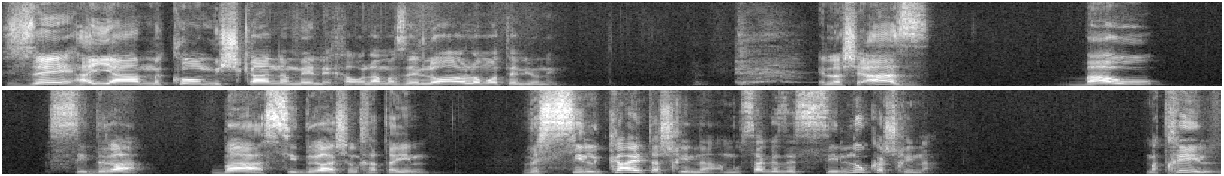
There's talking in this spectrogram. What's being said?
זה היה מקום משכן המלך, העולם הזה, לא העולמות עליונים. אלא שאז באו סדרה, באה סדרה של חטאים וסילקה את השכינה, המושג הזה סילוק השכינה. מתחיל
